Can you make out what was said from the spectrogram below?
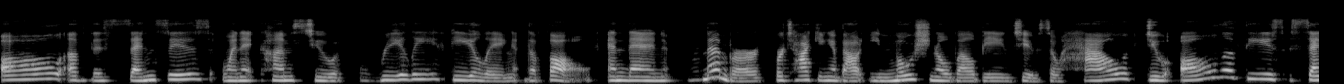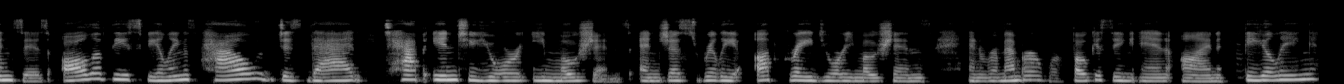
all of the senses when it comes to really feeling the fall. And then remember, we're talking about emotional well being too. So, how do all of these senses, all of these feelings, how does that tap into your emotions and just really upgrade your emotions? And remember, we're focusing in on feeling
